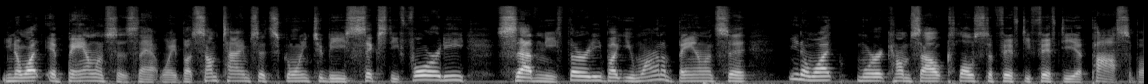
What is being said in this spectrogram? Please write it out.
You know what? It balances that way, but sometimes it's going to be 60 40, 70 30, but you want to balance it you know what, where it comes out close to 50 50 if possible,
